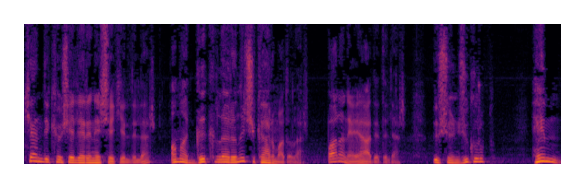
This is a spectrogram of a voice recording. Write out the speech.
Kendi köşelerine çekildiler ama gıklarını çıkarmadılar. Bana ne ya dediler. Üçüncü grup hem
